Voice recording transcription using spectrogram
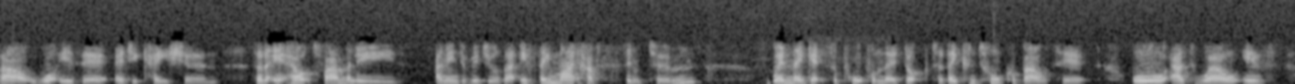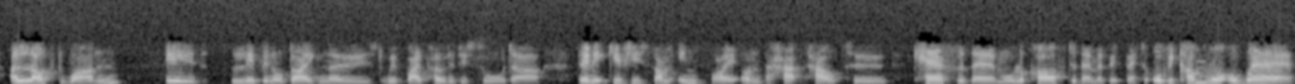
out. What is it? Education. So that it helps families and individuals that if they might have symptoms, when they get support from their doctor, they can talk about it. Or as well, if a loved one is living or diagnosed with bipolar disorder, then it gives you some insight on perhaps how to care for them or look after them a bit better or become more aware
